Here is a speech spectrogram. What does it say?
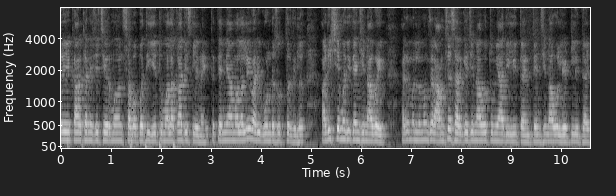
तर हे कारखान्याचे चेअरमन सभापती हे तुम्हाला का दिसले नाही? तर त्यांनी आम्हाला लय गोंडस उत्तर दिलं. अडीचशेमध्ये त्यांची नावं आहेत. अरे म्हणलं मग जर आमच्यासारख्याची नावं तुम्ही आधी लिहित आणि त्यांची नावं लेट लिहिताय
